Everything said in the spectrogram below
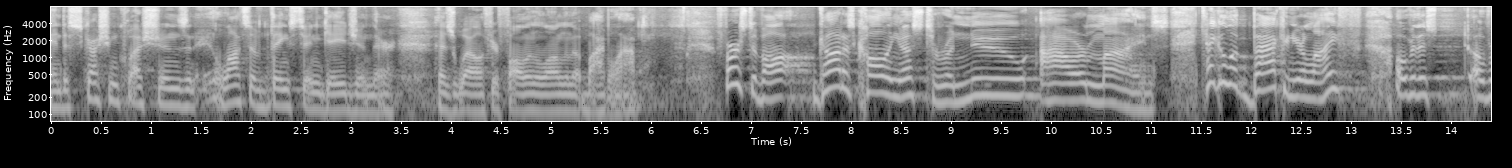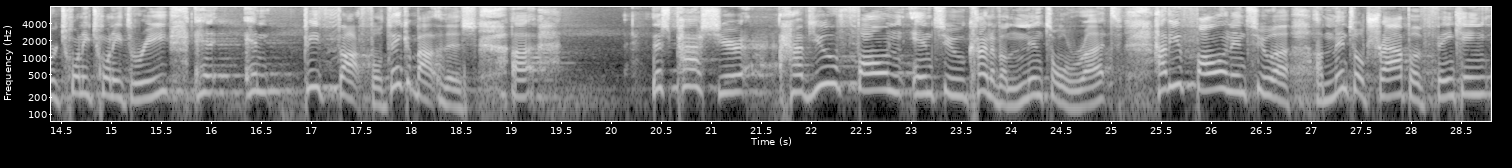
and discussion questions, and lots of things to engage in there as well. If you're following along in the Bible app. First of all, God is calling us to renew our minds. Take a look back in your life over this over 2023 and, and be thoughtful. Think about this. Uh, this past year, have you fallen into kind of a mental rut? Have you fallen into a, a mental trap of thinking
